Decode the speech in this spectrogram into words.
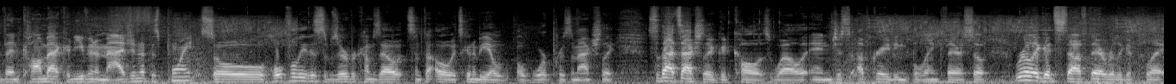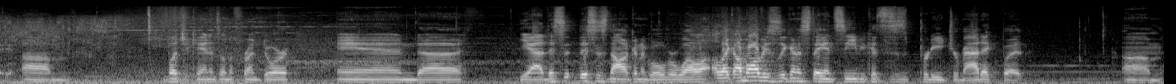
than combat could even imagine at this point. So hopefully this observer comes out sometime. Oh, it's going to be a, a, warp prism actually. So that's actually a good call as well. And just upgrading blink there. So really good stuff there. Really good play. Um, bunch of cannons on the front door, and. Uh, yeah, this this is not gonna go over well. Like I'm obviously gonna stay in C because this is pretty dramatic, but um,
